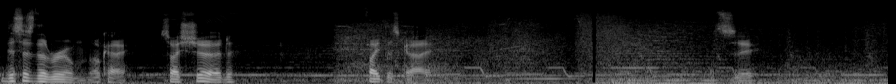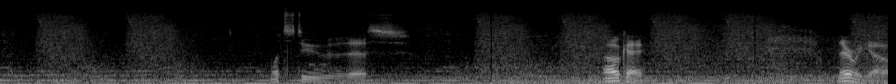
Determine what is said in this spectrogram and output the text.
This is the room, okay. So I should fight this guy. Let's see. Let's do this. Okay. There we go.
